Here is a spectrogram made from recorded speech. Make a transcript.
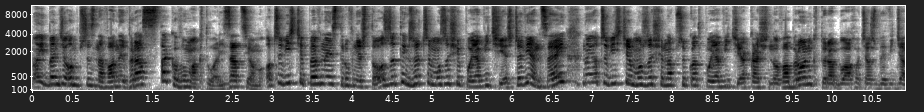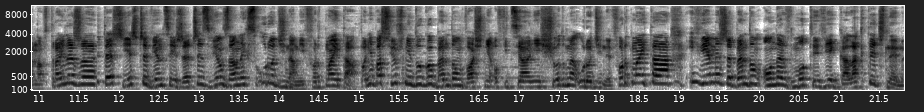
no i będzie on przyznawany wraz z takową aktualizacją. Oczywiście pewne jest również to, że tych rzeczy może się pojawić jeszcze więcej, no i oczywiście może się na przykład pojawić jakaś nowa broń, która była chociażby widziana w trailerze, też jeszcze więcej rzeczy związanych z urodzinami Fortnite'a, ponieważ już niedługo będą właśnie oficjalnie siódme urodziny Fortnite'a i wiemy, że będą one w motywie galaktycznym.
